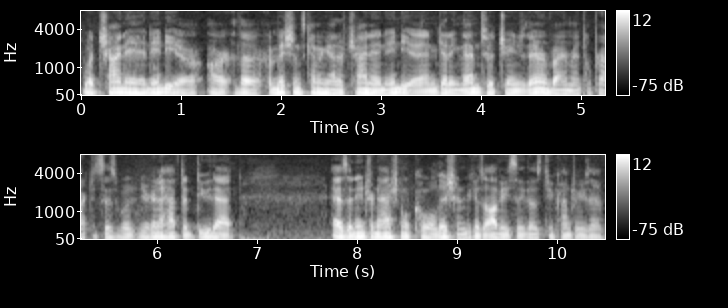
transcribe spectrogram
what China and India are, the emissions coming out of China and India and getting them to change their environmental practices, well, you're going to have to do that as an international coalition because obviously those two countries have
